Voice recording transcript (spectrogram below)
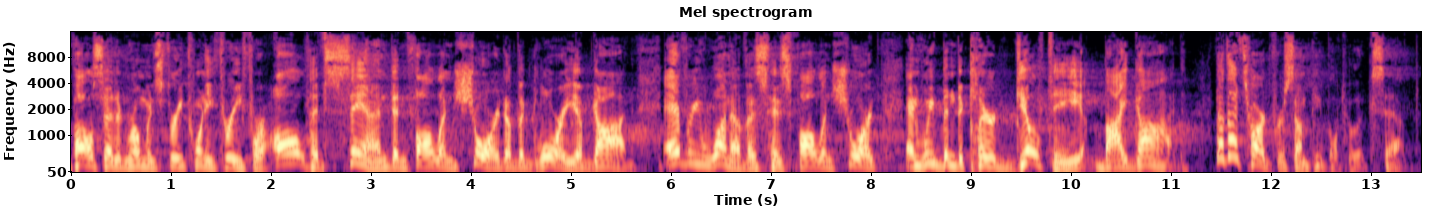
Paul said in Romans 3:23 for all have sinned and fallen short of the glory of God. Every one of us has fallen short and we've been declared guilty by God. Now that's hard for some people to accept.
